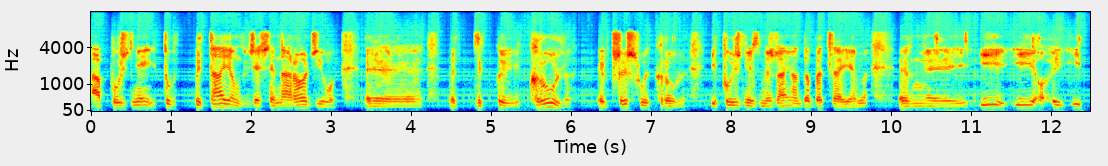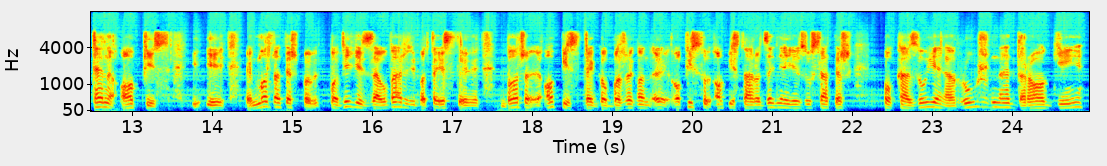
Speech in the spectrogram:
a później tu pytają, gdzie się narodził e, e, król, przyszły król i później zmierzają do Betlejem. I, i, i ten opis i, można też po, powiedzieć, zauważyć, bo to jest e, Boże, opis tego Bożego opisu, opis narodzenia Jezusa też pokazuje różne drogi E,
